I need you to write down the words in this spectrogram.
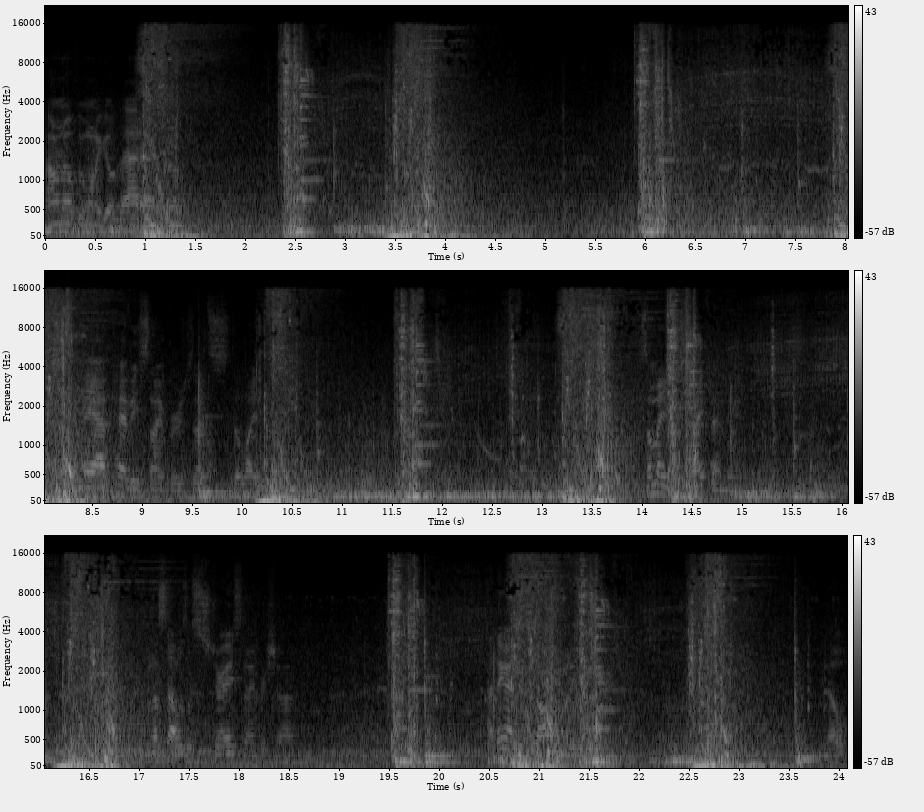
I don't know if we want to go that. Heavy snipers, that's the light. Somebody just sniped at me. Unless that was a stray sniper shot. I think I just saw somebody. Nope.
